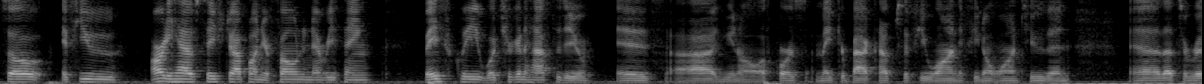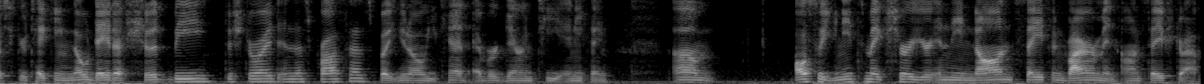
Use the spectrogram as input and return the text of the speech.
So if you already have SafeStrap on your phone and everything, basically what you're going to have to do is, uh, you know, of course, make your backups if you want. If you don't want to, then uh, that's a risk you're taking. No data should be destroyed in this process, but, you know, you can't ever guarantee anything. Um, also, you need to make sure you're in the non-safe environment on SafeStrap.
